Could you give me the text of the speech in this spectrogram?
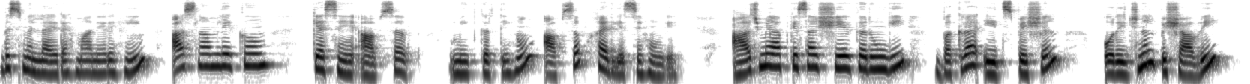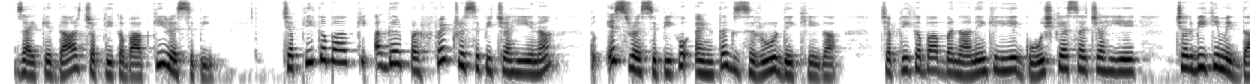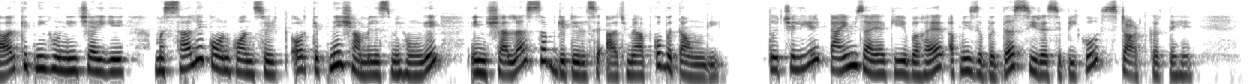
बिसमीम अस्सलाम वालेकुम। कैसे हैं आप सब? उम्मीद करती हूँ आप सब खैरियत से होंगे। आज मैं आपके साथ शेयर करूँगी बकरा ईद स्पेशल ओरिजिनल पेशावरी जायकेदार चपली कबाब की रेसिपी। चपली कबाब की अगर परफेक्ट रेसिपी चाहिए ना तो इस रेसिपी को एंड तक ज़रूर देखिएगा। चपली कबाब बनाने के लिए गोश्त कैसा चाहिए चर्बी की मकदार कितनी होनी चाहिए, मसाले कौन कौन से और कितने शामिल इसमें होंगे इन सब डिटेल से आज मैं आपको बताऊँगी। तो चलिए, टाइम ज़ाया किए बगैर अपनी ज़बरदस्त सी रेसिपी को स्टार्ट करते हैं।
